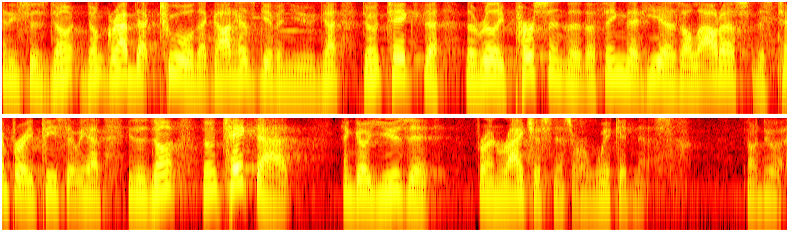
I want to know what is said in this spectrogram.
And he says, don't, don't grab that tool that God has given you. Don't take the, the really person, the, the thing that he has allowed us, this temporary peace that we have. He says, don't, don't take that and go use it for unrighteousness or wickedness. Don't do it.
